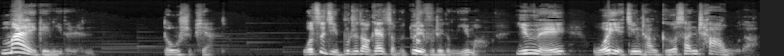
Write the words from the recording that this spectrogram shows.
卖给你的人，都是骗子。我自己不知道该怎么对付这个迷茫，因为我也经常隔三差五的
